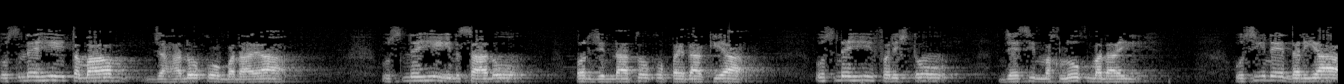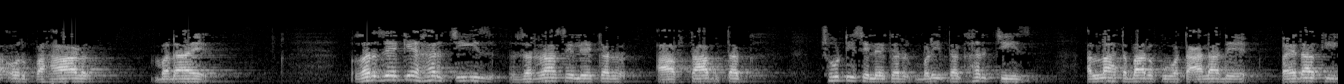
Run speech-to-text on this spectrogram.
اس نے ہی تمام جہانوں کو بنایا، اس نے ہی انسانوں اور جناتوں کو پیدا کیا، اس نے ہی فرشتوں جیسی مخلوق بنائی۔ اسی نے دریا اور پہاڑ بنائے۔ غرضے کے ہر چیز ذرہ سے لے کر آفتاب تک چھوٹی سے لے کر بڑی تک ہر چیز اللہ تبارک و تعالی نے پیدا کی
